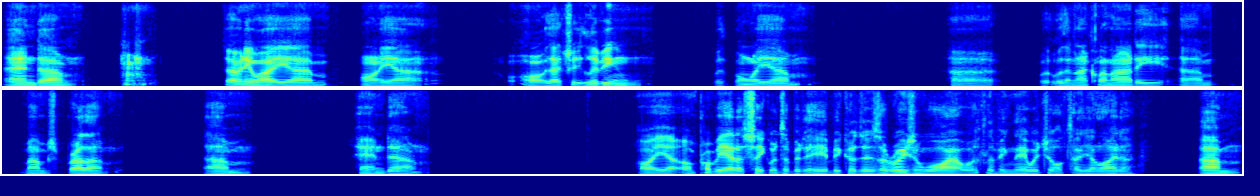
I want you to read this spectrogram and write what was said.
and um, So anyway, um, I uh, I was actually living with my um, uh, with an uncle and auntie, um, mum's brother, um, and um, I uh, I'm probably out of sequence a bit here because there's a reason why I was living there, which I'll tell you later. Um,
